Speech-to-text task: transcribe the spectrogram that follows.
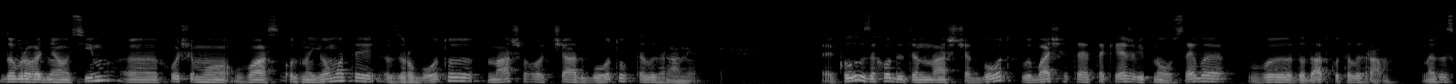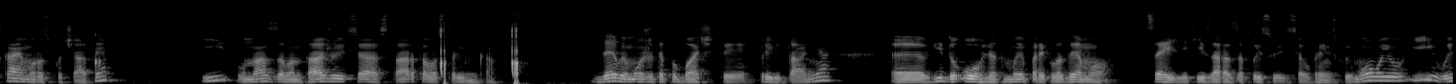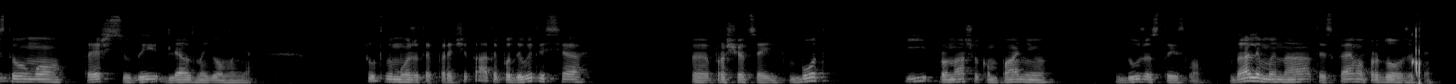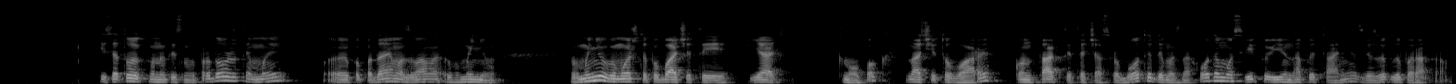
Доброго дня усім. Е, Хочемо вас ознайомити з роботою нашого чат-боту в Телеграмі. Е, Коли ви заходите на наш чат-бот, ви бачите таке ж вікно у себе в додатку Telegram. Натискаємо Розпочати, і у нас завантажується стартова сторінка, де ви можете побачити привітання. Е, Відеоогляд ми перекладемо цей, який зараз записується українською мовою, і виставимо теж сюди для ознайомлення. Тут ви можете перечитати, подивитися, е, про що цей бот, і про нашу компанію дуже стисло. Далі ми натискаємо продовжити. Після того, як ми натиснули продовжити, ми е, попадаємо з вами в меню. В меню ви можете побачити 5 кнопок, наші товари, контакти та час роботи, де ми знаходимося, відповіді на питання, зв'язок з оператором.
